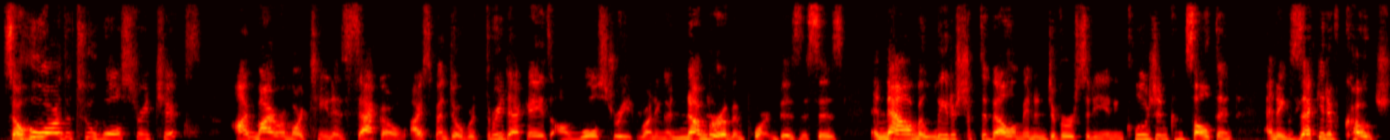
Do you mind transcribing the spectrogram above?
So, who are the two Wall Street chicks? I'm Myra Martinez Sacco. I spent over three decades on Wall Street running a number of important businesses, and now I'm a leadership development and diversity and inclusion consultant, an executive coach,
